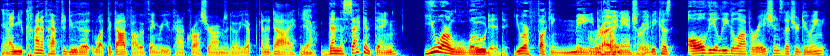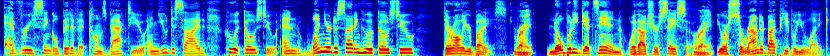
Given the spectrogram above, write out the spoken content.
Yeah. And you kind of have to do the what the Godfather thing where you kind of cross your arms and go, "Yep, gonna die." Yeah. Then the second thing, you are loaded. You are fucking made Right, financially right. because all the illegal operations that you're doing, every single bit of it comes back to you and you decide who it goes to. And when you're deciding who it goes to, they're all your buddies. Right. Nobody gets in without your say so. Right. You are surrounded by people you like.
